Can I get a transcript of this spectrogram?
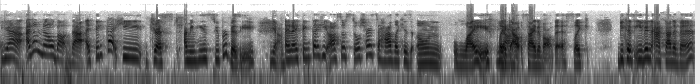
yeah i don't know about that i think that he just i mean he's super busy Yeah. and i think that he also still tries to have like his own life like Yeah. outside of all this like because even at that event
